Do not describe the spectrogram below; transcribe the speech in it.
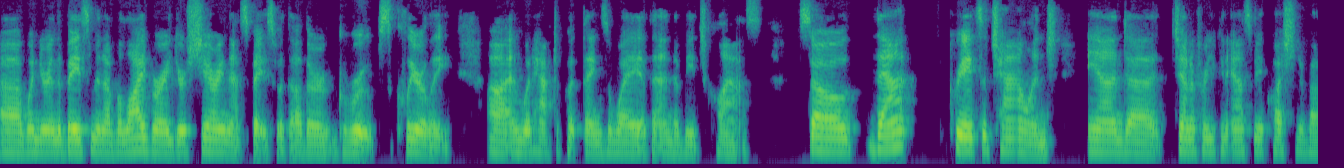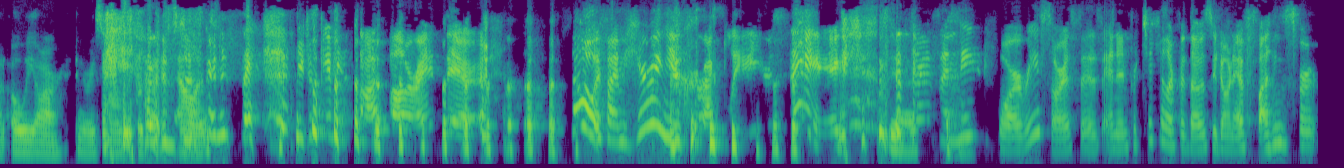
Uh, when you're in the basement of a library, you're sharing that space with other groups, clearly, uh, and would have to put things away at the end of each class. So that creates a challenge. And uh, Jennifer, you can ask me a question about OER in response to that I was challenge. just going to say, you just gave me a softball right there. so, if I'm hearing you correctly, you're saying Yeah. that there's a need for resources, and in particular for those who don't have funds for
